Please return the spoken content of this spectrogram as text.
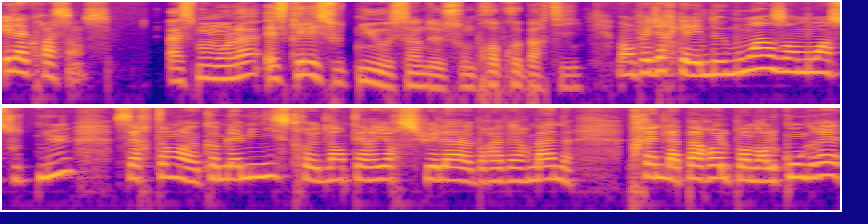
et la croissance. À ce moment-là, est-ce qu'elle est soutenue au sein de son propre parti? On peut dire qu'elle est de moins en moins soutenue. Certains, euh, comme la ministre de l'Intérieur Suella Braverman, prennent la parole pendant le Congrès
